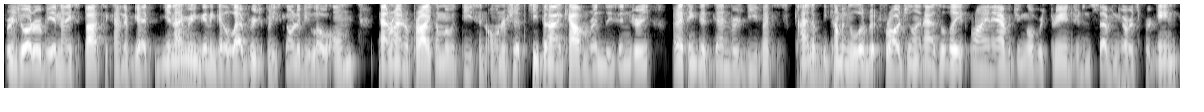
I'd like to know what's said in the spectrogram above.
Bridgewater would be a nice spot to kind of get, you're not even going to get leverage, but he's going to be low owned. Matt Ryan will probably come in with decent ownership. Keep an eye on Calvin Ridley's injury, but I think this Denver defense is kind of becoming a little bit fraudulent as of late. Ryan averaging over 307 yards per game. And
